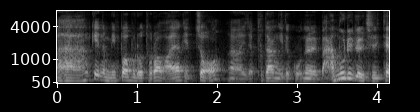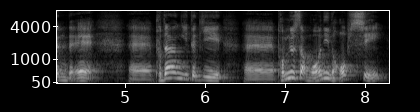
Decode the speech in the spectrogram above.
아, 함께 있는 민법으로 돌아와야겠죠. 아, 이제 부당이득 오늘 마무리를 질 텐데, 에, 부당이득이 에, 법률상 원인 없이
